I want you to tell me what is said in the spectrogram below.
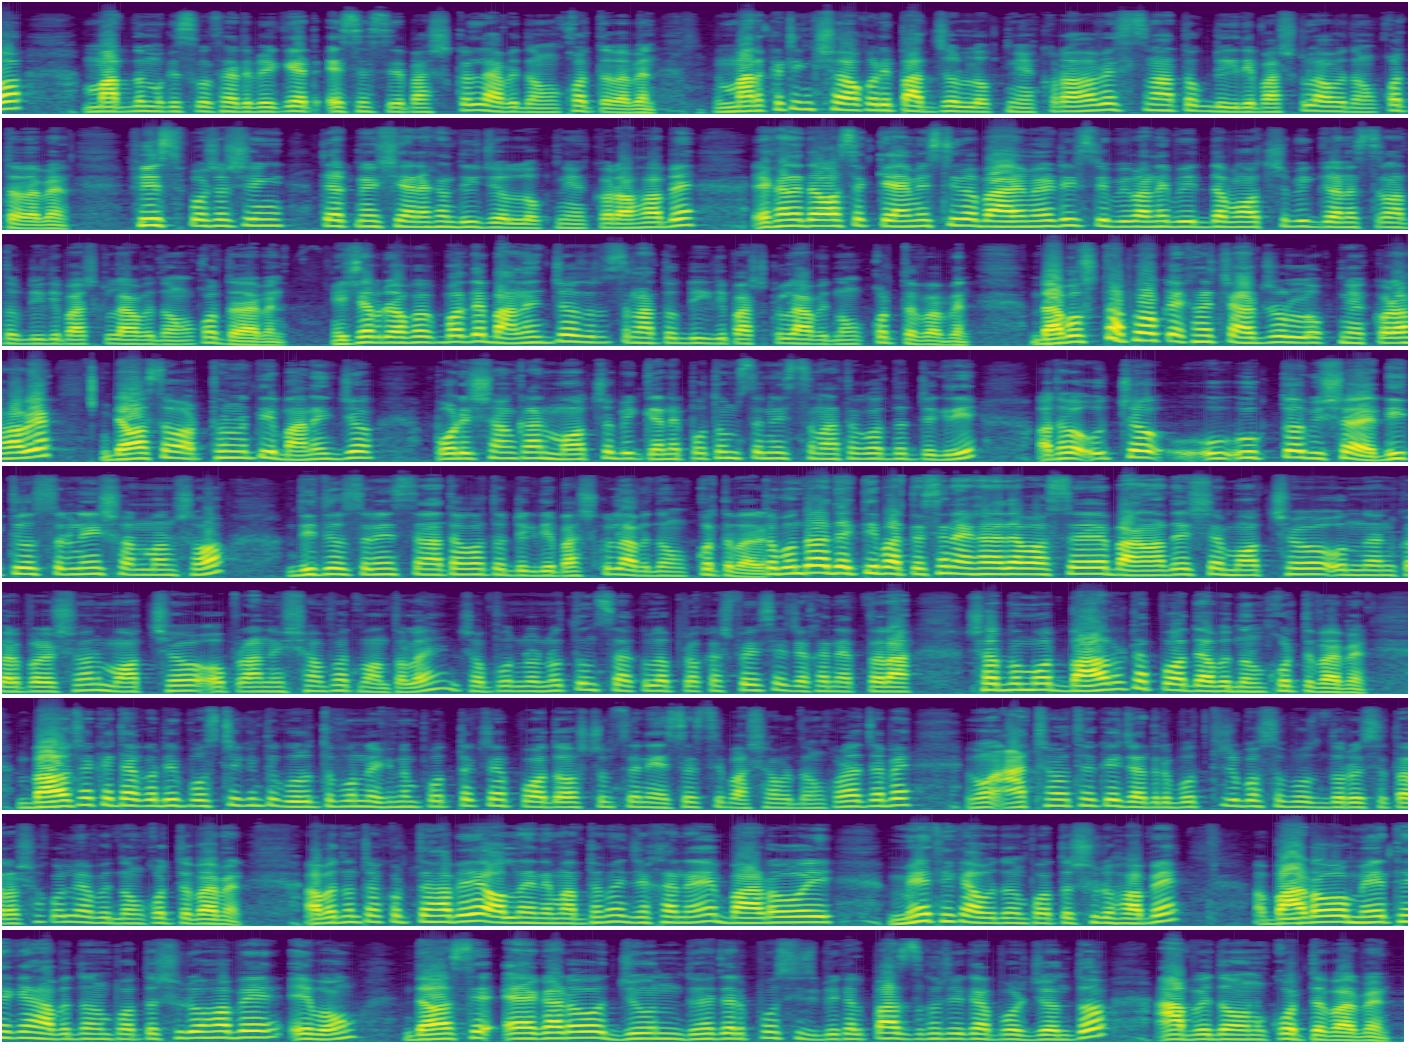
মাধ্যমিক স্কুল সার্টিফিকেট এসএসসি পাস করলে আবেদন করতে পারবেন। মার্কেটিং সহকারী পাঁচজন লোক নিয়োগ করা হবে, স্নাতক ডিগ্রি পাস করলে আবেদন করতে পারবেন। ফিস প্রসেসিং টেকনিশিয়ান এখানে দুইজন লোক নিয়োগ করা হবে। এখানে দেওয়া আছে কেমিস্ট্রি বা বায়োমেট্রিক্স প্রাণীবিদ্যা মৎস্য বিজ্ঞানের স্নাতক ডিগ্রি পাস করলে আবেদন করতে পারবেন। হিসাব রক্ষক পদে বাণিজ্য স্নাতক ডিগ্রি পাশ করলে আবেদন করতে পারবেন। ব্যবস্থাপক, এখানে চারজন লোক নিয়োগ করা হবে। দেওয়া আছে অর্থনীতি, বাণিজ্য, পরিসংখ্যান, মৎস্য বিজ্ঞানে প্রথম শ্রেণির স্নাতকোত্তর ডিগ্রি অথবা উচ্চ উক্ত বিষয়ে দ্বিতীয় শ্রেণির সম্মান সহ দ্বিতীয় শ্রেণির স্নাতকোত্তর ডিগ্রি পাশ করলে আবেদন করতে পারে তো বন্ধুরা, দেখতে পাচ্ছেন, এখানে দেওয়া আছে বাংলাদেশ মৎস্য উন্নয়ন কর্পোরেশন, মৎস্য ও প্রাণী সম্পদ মন্ত্রণালয়। সম্পূর্ণ নতুন সার্কুলার প্রকাশ পেয়েছে, যেখানে আপনারা সর্বমোট বারোটা পদে আবেদন করতে পারবেন। বারোটা ক্যাটাগরি পোস্টে কিন্তু গুরুত্বপূর্ণ। এখানে প্রত্যেকটা পদে অষ্টম শ্রেণি এসএসসি পাশে আবেদন করা যাবে এবং আঠারো থেকে যাদের বত্রিশ বছর পর্যন্ত রয়েছে তারা সকলে আবেদন করতে পারবেন। আবেদনটা করতে হবে অনলাইনের মাধ্যমে, যেখানে বারোই মে থেকে আবেদনপত্র শুরু হবে। বারো মে থেকে আবেদনপত্র শুরু হবে এবং দেওয়া আছে এগারো জুন দু হাজার পঁচিশ বিকাল পাঁচ ঘটিকা পর্যন্ত আবেদন করতে পারবেন।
